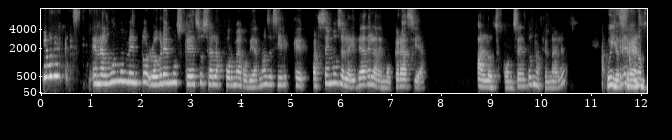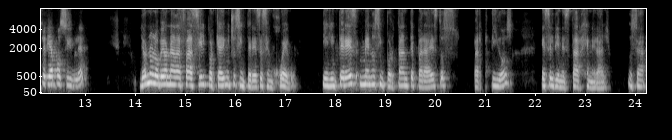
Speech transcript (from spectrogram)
Claudia, ¿crees que en algún momento logremos que eso sea la forma de gobierno? Es decir, que pasemos de la idea de la democracia a los consensos nacionales. Uy, yo ¿Crees que eso sería posible? Yo no lo veo nada fácil porque hay muchos intereses en juego. Y el interés menos importante para estos partidos es el bienestar general. O sea,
